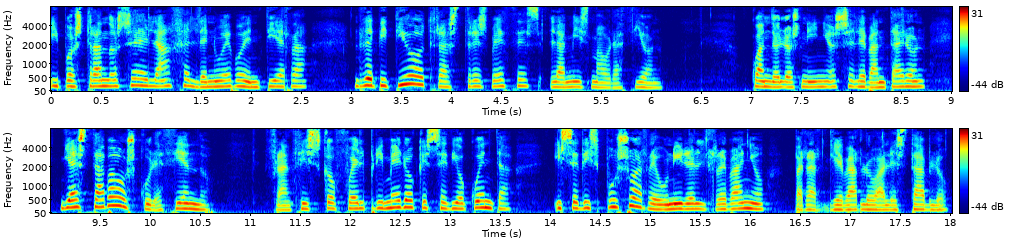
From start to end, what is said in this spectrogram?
y postrándose el ángel de nuevo en tierra, repitió otras tres veces la misma oración. Cuando los niños se levantaron ya estaba oscureciendo. Francisco fue el primero que se dio cuenta y se dispuso a reunir el rebaño para llevarlo al establo.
